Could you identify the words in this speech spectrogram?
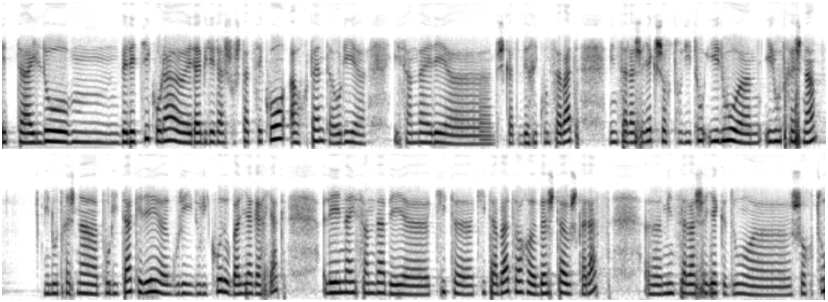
Eta hildo mm, beretik ora, erabilera sustatzeko aurten eta hori uh, izan da ere uh, berrikuntza bat mintzala saiek sortu ditu hiru um, tresna Ilu tresna politak ere gure iduriko do baliagarriak. Lehena izan da be kit, kita bat hor besta euskaraz. Uh, mintzala saiek du uh, sortu,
